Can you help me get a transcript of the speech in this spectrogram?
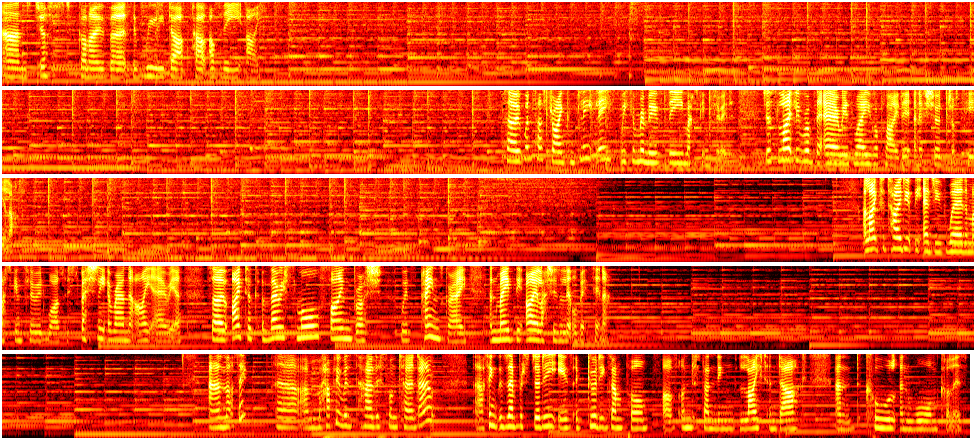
and just gone over the really dark part of the eye. So once that's dried completely, we can remove the masking fluid. Just lightly rub the areas where you've applied it and it should just peel off. I like to tidy up the edges where the masking fluid was, especially around the eye area. So I took a very small fine brush with Payne's Grey and made the eyelashes a little bit thinner. And that's it. Uh, I'm happy with how this one turned out. I think the zebra study is a good example of understanding light and dark and cool and warm colours.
